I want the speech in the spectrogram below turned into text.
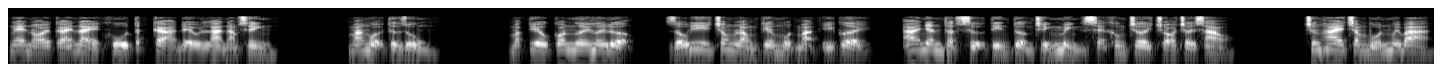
nghe nói cái này khu tất cả đều là nam sinh. Mang muội tử dùng. Mặc tiêu con ngươi hơi lượng, giấu đi trong lòng kia một mặt ý cười, A nhân thật sự tin tưởng chính mình sẽ không chơi trò chơi sao. chương 243,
